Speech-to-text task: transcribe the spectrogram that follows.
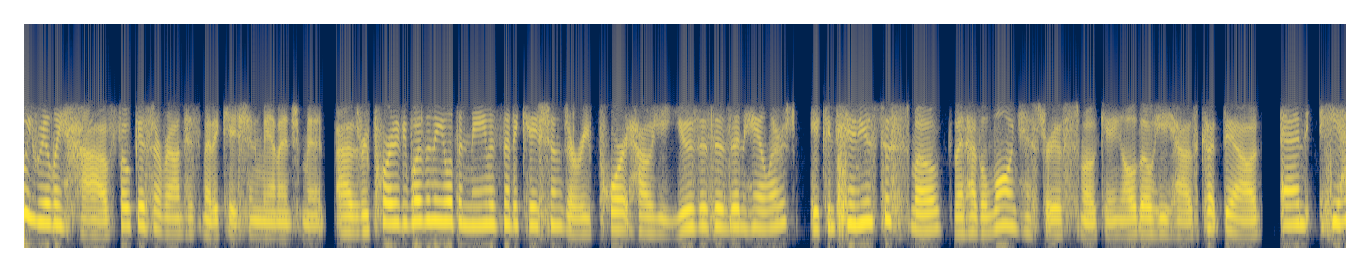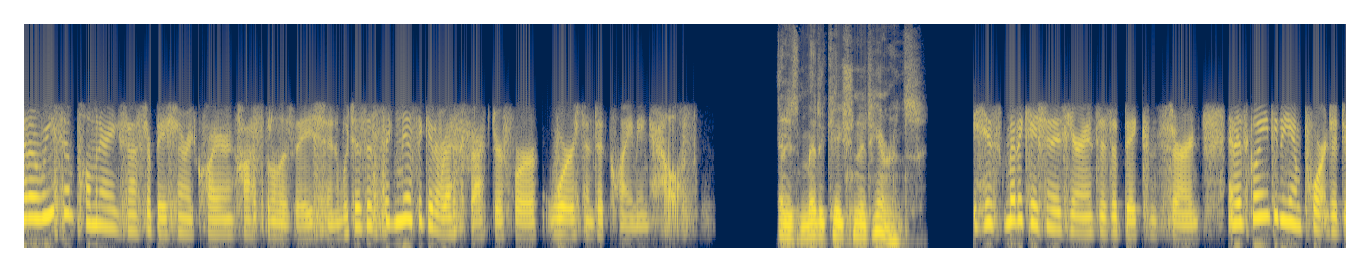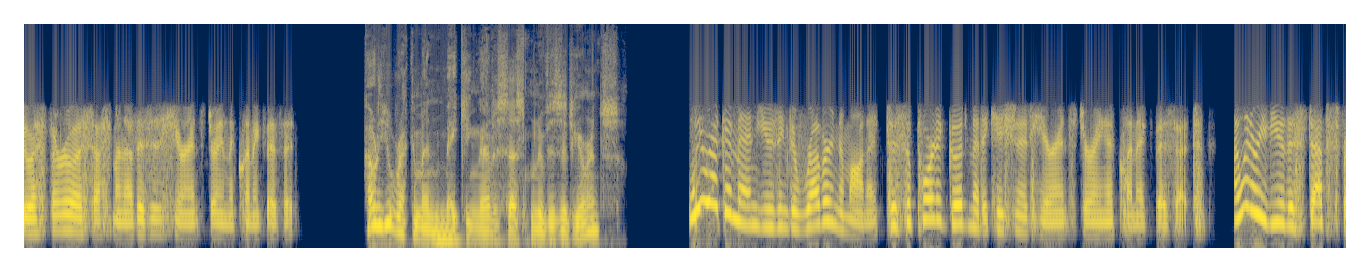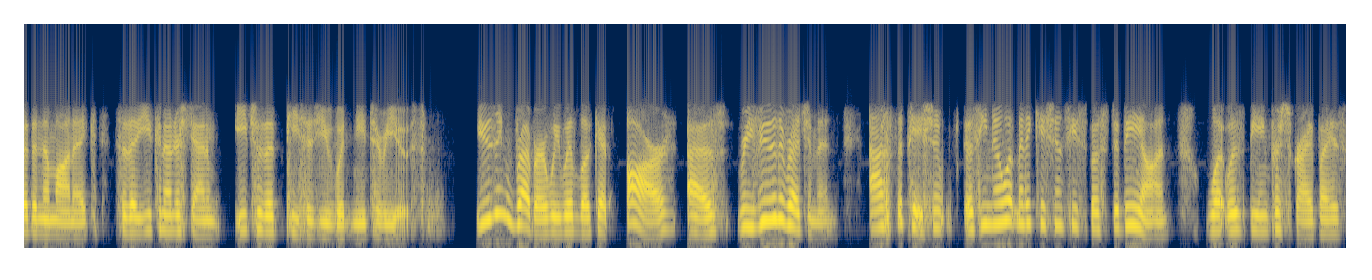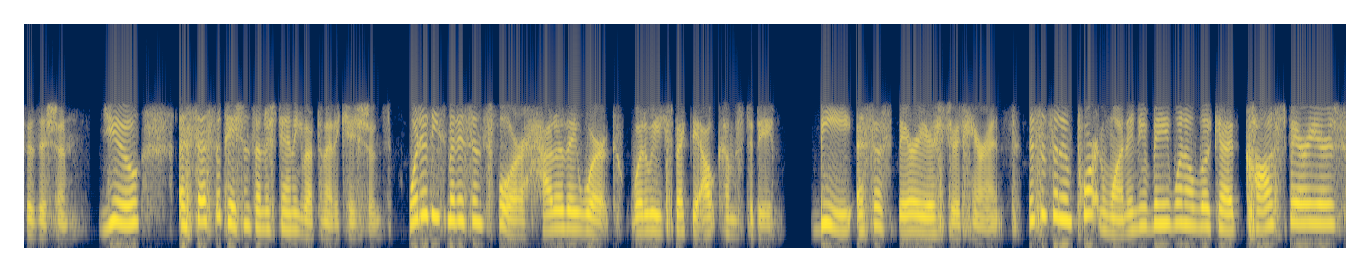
We really have focus around his medication management. As reported, he wasn't able to name his medications or report how he uses his inhalers. He continues to smoke and has a long history of smoking, although he has cut down. And he had a recent pulmonary exacerbation requiring hospitalization, which is a significant risk factor for worse and declining health. And his medication adherence? his medication adherence is a big concern, and it's going to be important to do a thorough assessment of his adherence during the clinic visit. How do you recommend making that assessment of his adherence? We recommend using the rubber mnemonic to support a good medication adherence during a clinic visit. I'm going to review the steps for the mnemonic so that you can understand each of the pieces you would need to use. Using rubber, we would look at R as review the regimen. Ask the patient, does he know what medications he's supposed to be on? What was being prescribed by his physician? U, assess the patient's understanding about the medications. What are these medicines for? How do they work? What do we expect the outcomes to be? B, assess barriers to adherence. This is an important one, and you may want to look at cost barriers,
